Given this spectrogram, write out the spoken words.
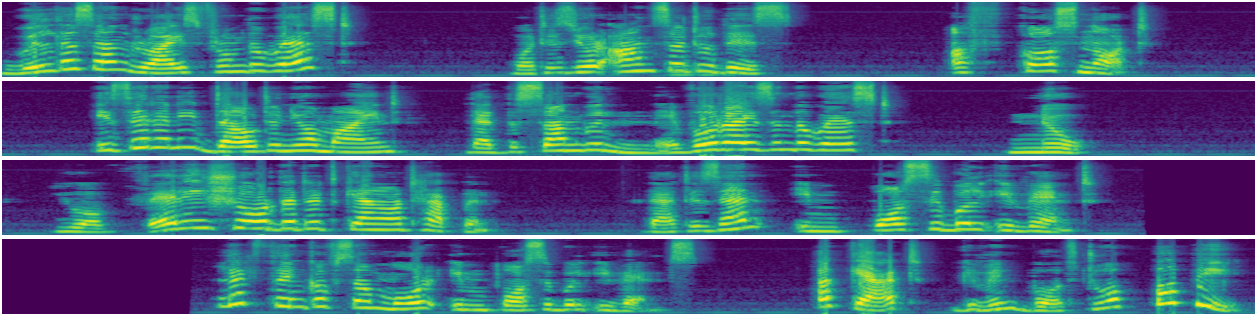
Will the sun rise from the west? What is your answer to this? Of course not. Is there any doubt in your mind that the sun will never rise in the west? No. You are very sure that it cannot happen. That is an impossible event. Let's think of some more impossible events. A cat giving birth to a puppy.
